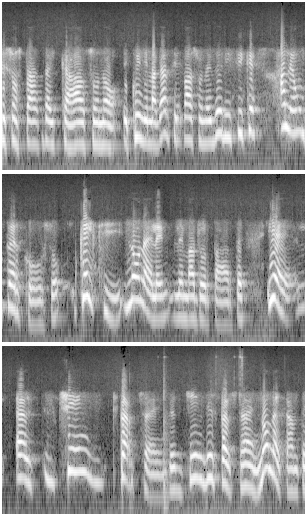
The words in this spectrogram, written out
se sono stati dai casi o no, e quindi magari si fanno le verifiche, è un percorso che il chi non è le, le maggior parte, è, è il 5%, il 15%, non è tante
